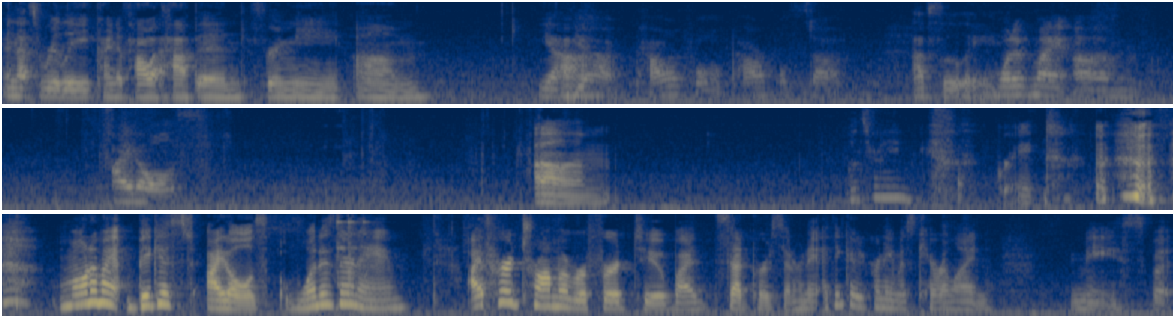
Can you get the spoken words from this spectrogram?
And that's really kind of how it happened for me. Um yeah. Yeah powerful powerful stuff. Absolutely. One of my um idols um, what's her name? Great. One of my biggest idols. What is their name? I've heard trauma referred to by said person. Her name, I think her name is Caroline Myss, but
